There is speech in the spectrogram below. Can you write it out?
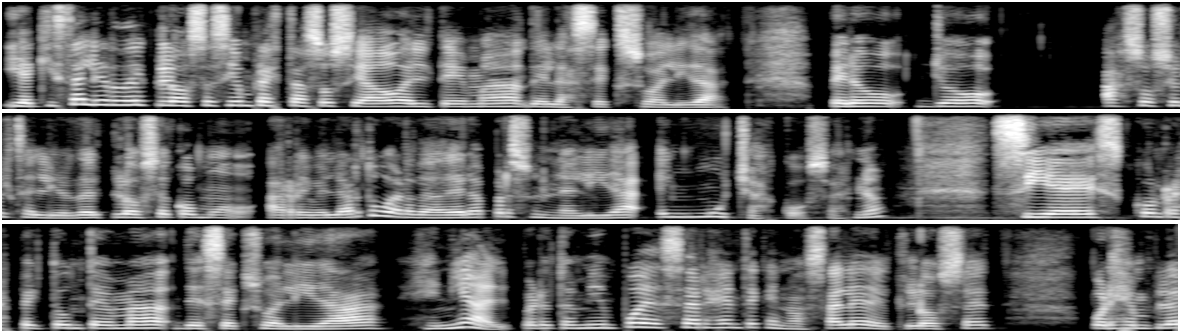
Y aquí salir del closet siempre está asociado al tema de la sexualidad. Pero yo asocio el salir del closet como a revelar tu verdadera personalidad en muchas cosas, ¿no? Si es con respecto a un tema de sexualidad, genial, pero también puede ser gente que no sale del closet, por ejemplo,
